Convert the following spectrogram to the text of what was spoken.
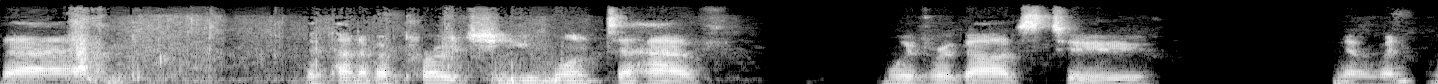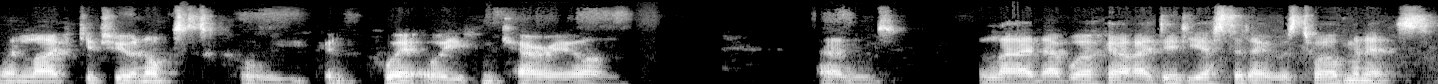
the the kind of approach you want to have with regards to you know when when life gives you an obstacle, you can quit or you can carry on. And like that workout I did yesterday was twelve minutes,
